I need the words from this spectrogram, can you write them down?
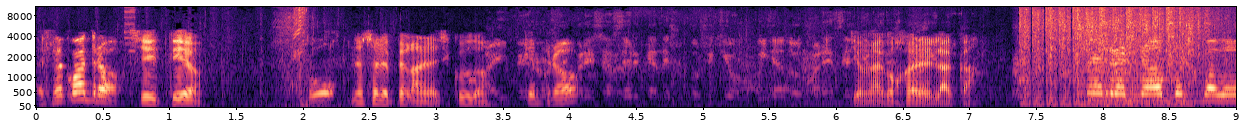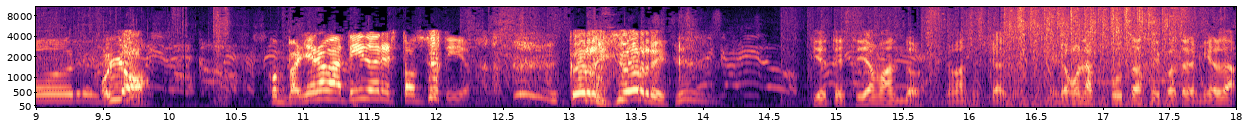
¿El C4? Sí, tío. Uh, No se le pega en el escudo. qué pro. Tío, me voy a coger el AK. Perro, no, por favor. ¡Hola! Compañero batido, eres tonto, tío. ¡Corre, corre! Tío, te estoy llamando. No me haces caso. Me cago en la puta C4 de mierda.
